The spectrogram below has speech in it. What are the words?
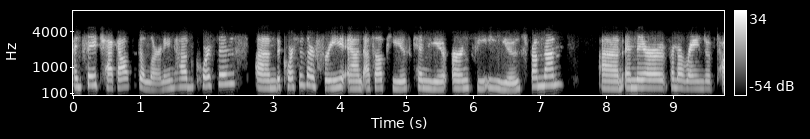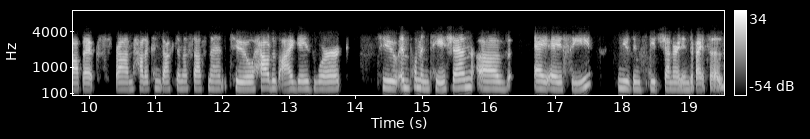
I'd say check out the Learning Hub courses. Um, the courses are free, and SLPs can u- earn CEUs from them. Um, and they're from a range of topics from how to conduct an assessment to how does eye gaze work to implementation of AAC using speech generating devices.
